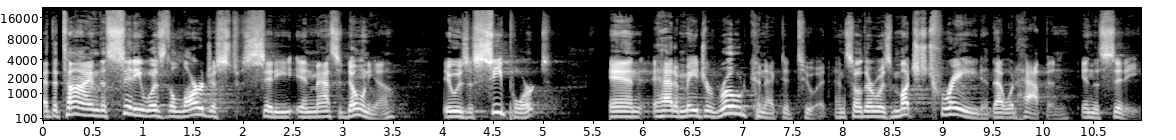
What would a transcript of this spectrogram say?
At the time, the city was the largest city in Macedonia. It was a seaport and it had a major road connected to it. And so there was much trade that would happen in the city.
